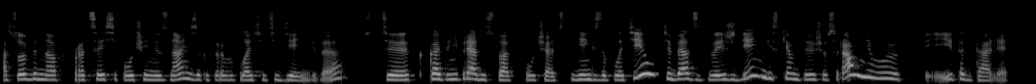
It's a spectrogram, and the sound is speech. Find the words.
особенно в процессе получения знаний, за которые вы платите деньги, да? То есть э, какая-то неприятная ситуация получается. Ты деньги заплатил, тебя за твои же деньги с кем-то еще сравнивают и так далее.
